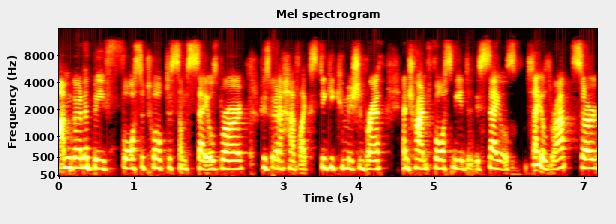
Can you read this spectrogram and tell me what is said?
I'm going to be forced to talk to some sales bro who's going to have like stinky commission breath and try and force me into this sales sales, right? So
